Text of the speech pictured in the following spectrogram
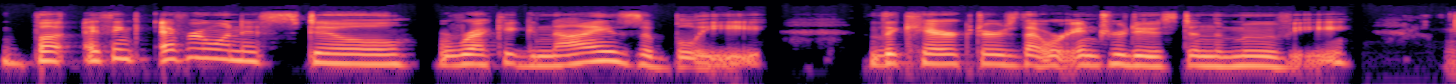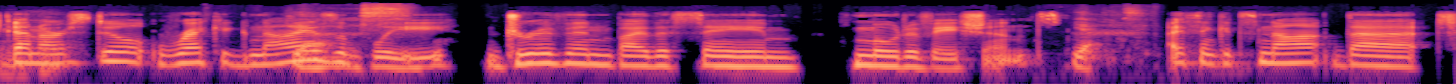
but I think everyone is still recognizably the characters that were introduced in the movie and are still recognizably driven by the same motivations. Yes. I think it's not that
